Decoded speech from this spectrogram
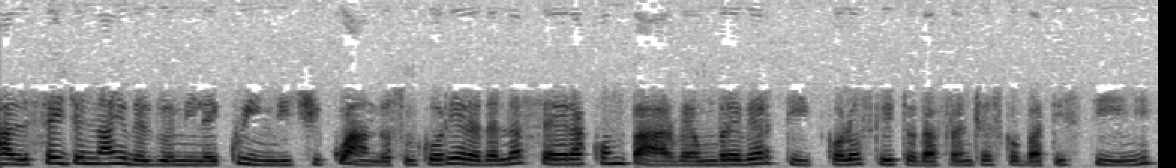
al 6 gennaio del 2015, quando sul Corriere della Sera comparve un breve articolo scritto da Francesco Battistini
